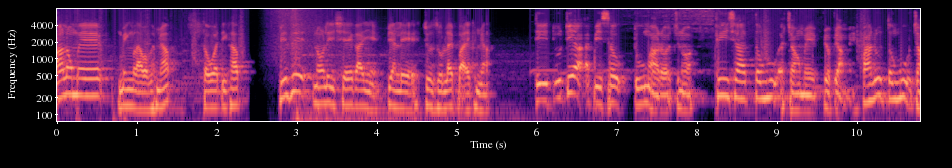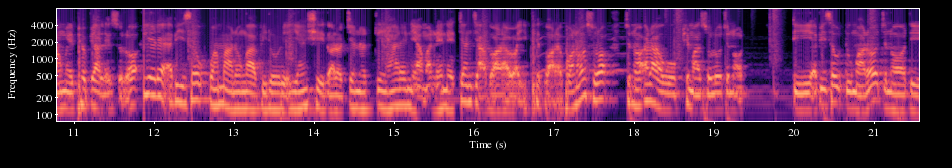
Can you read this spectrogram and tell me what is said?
အားလုံးပဲမင်္ဂလာပါခင်ဗျာစวัสดีครับ visit knowledge share ကရင်ပြန်လဲကြိုဆိုလိုက်ပါတယ်ခင်ဗျာဒီဒုတိယ episode 2မှာတော့ကျွန်တော် feature 3ခုအကြောင်းပဲပြောပြမယ်။ဘာလို့3ခုအကြောင်းပဲပြောပြလဲဆိုတော့ဒီတဲ့ episode 1မှာတော့ကဗီဒီယိုတွေအရင်ရှေ့သွားတော့ကျွန်တော်တင်ရတဲ့နေရာမှာနည်းနည်းကြန့်ကြာသွားတာပဲဖြစ်သွားတယ်ပေါ့နော်။ဆိုတော့ကျွန်တော်အဲ့ဒါကိုဖြစ်မှာဆိုလို့ကျွန်တော်ဒီ episode 2မှာတော့ကျွန်တော်ဒီ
